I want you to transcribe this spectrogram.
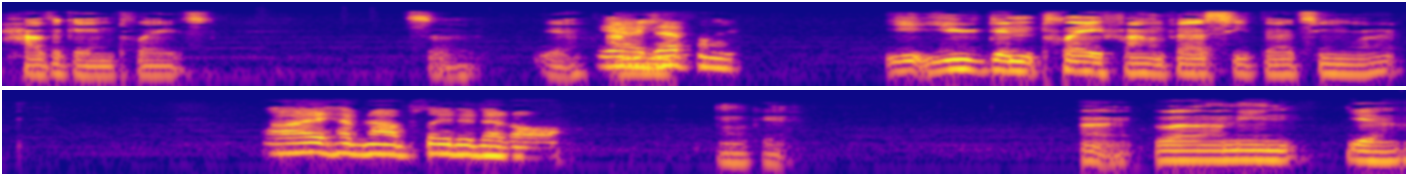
how the game plays. So, yeah. Yeah, I mean, definitely. You, you didn't play Final Fantasy 13, right? I have not played it at all. Okay. Alright, well, I mean, yeah.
